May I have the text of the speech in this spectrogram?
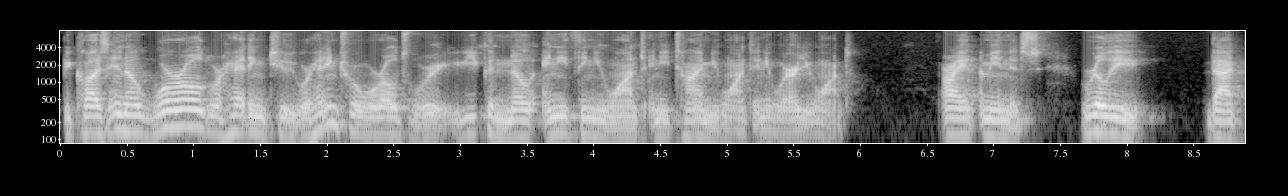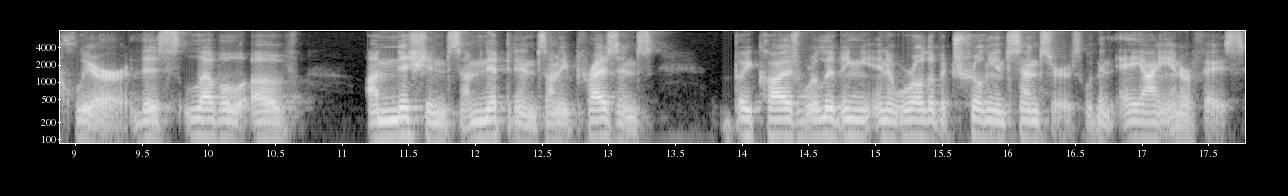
Because in a world we're heading to we're heading to a world where you can know anything you want anytime you want anywhere you want. All right? I mean it's really that clear this level of omniscience omnipotence omnipresence because we're living in a world of a trillion sensors with an ai interface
